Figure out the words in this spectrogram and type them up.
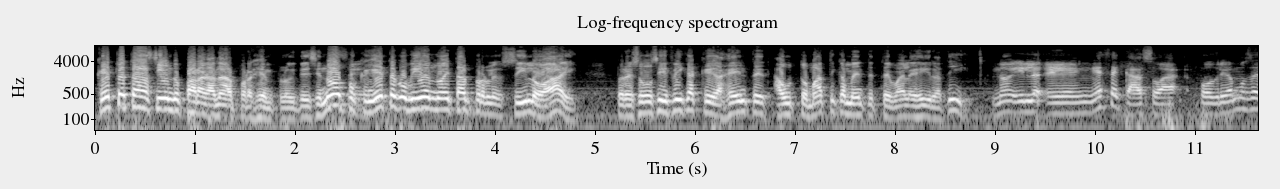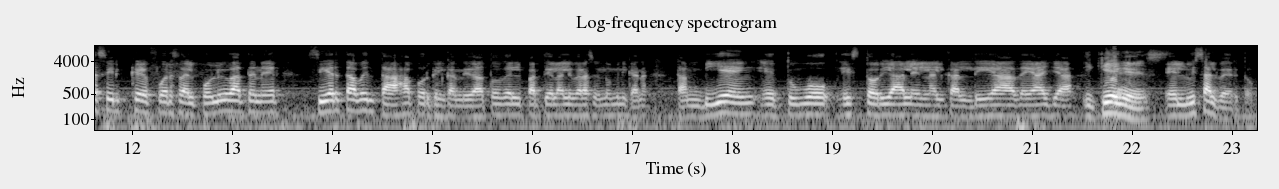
¿qué tú estás haciendo para ganar, por ejemplo? Y te dicen, no, porque en este gobierno no hay tal problema. Sí lo hay, pero eso no significa que la gente automáticamente te va a elegir a ti. No, y en ese caso ah, podríamos decir que Fuerza del Pueblo iba a tener cierta ventaja porque el candidato del Partido de la Liberación Dominicana también eh, tuvo historial en la alcaldía de allá. ¿Y quién es? El Luis Alberto.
